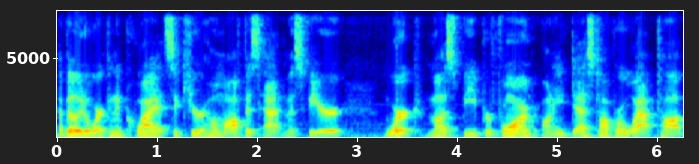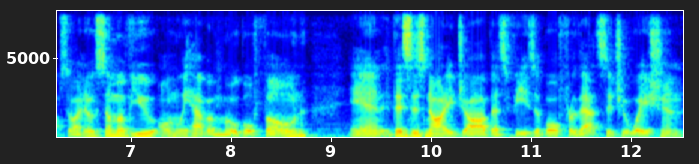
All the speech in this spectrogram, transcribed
ability to work in a quiet, secure home office atmosphere. Work must be performed on a desktop or laptop. So I know some of you only have a mobile phone, and this is not a job that's feasible for that situation.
